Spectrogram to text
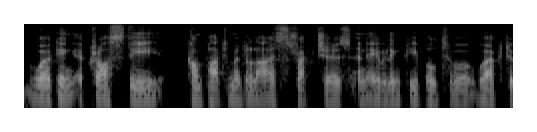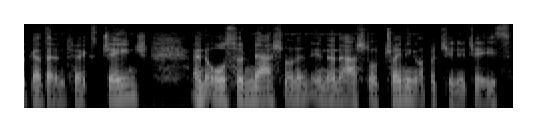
working across the compartmentalized structures, enabling people to work together and to exchange, and also national and international training opportunities.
